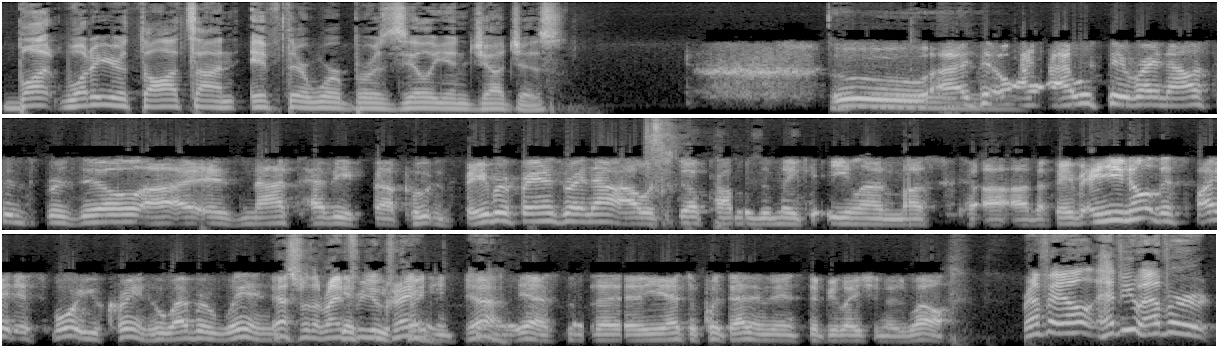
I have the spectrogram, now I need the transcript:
but what are your thoughts on if there were Brazilian judges? Ooh, I, I I would say right now, since Brazil uh, is not heavy uh, Putin favorite fans right now, I would still probably make Elon Musk uh, uh, the favorite. And you know, this fight is for Ukraine. Whoever wins, That's for the right for Ukraine. So, Yeah. yeah. So you have to put that in the stipulation as well. Raphael, have you ever?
